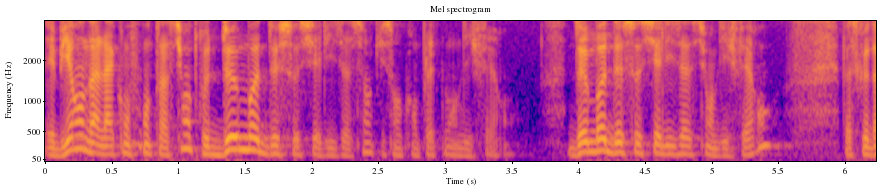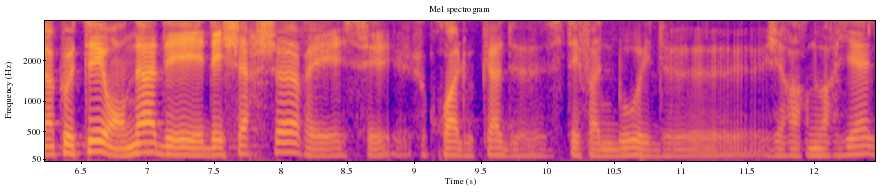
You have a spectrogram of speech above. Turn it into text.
eh bien, on a la confrontation entre deux modes de socialisation qui sont complètement différents deux modes de socialisation différents. Parce que d'un côté, on a des, chercheurs, et c'est, je crois, le cas de Stéphane Beau et de Gérard Noiriel,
